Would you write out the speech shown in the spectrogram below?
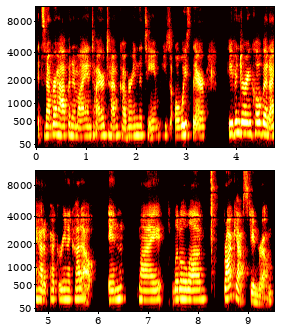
It's never happened in my entire time covering the team. He's always there. Even during COVID, I had a Pekka Rinne cutout in my little uh, broadcasting room,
